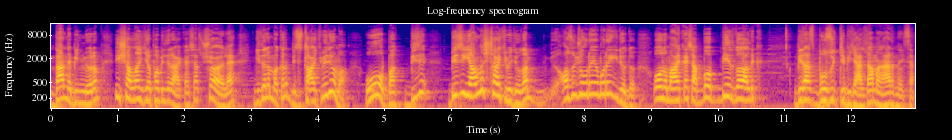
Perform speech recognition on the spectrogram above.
Ben de bilmiyorum. İnşallah yapabilir arkadaşlar. Şöyle gidelim bakalım. Bizi takip ediyor mu? Oo bak bizi bizi yanlış takip ediyor lan. Az önce oraya oraya gidiyordu. Oğlum arkadaşlar bu 1 dolarlık biraz bozuk gibi geldi ama her neyse.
